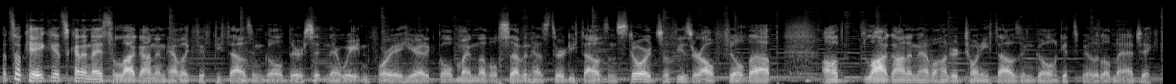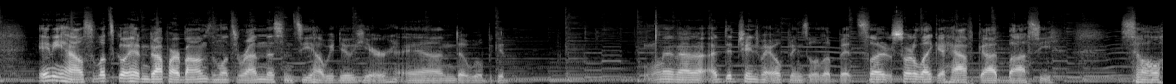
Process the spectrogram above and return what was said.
That's okay. It's kind of nice to log on and have like 50,000 gold there sitting there waiting for you. Here at a gold mine level 7 has 30,000 stored, so if these are all filled up, I'll log on and have 120,000 gold. Gets me a little magic. Anyhow, so let's go ahead and drop our bombs and let's run this and see how we do here, and uh, we'll be good. And uh, I did change my openings a little bit, so sort of like a half god bossy. So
